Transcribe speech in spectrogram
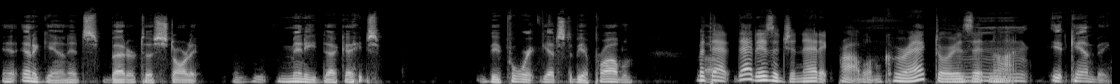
And, and again, it's better to start it many decades before it gets to be a problem. But that that is a genetic problem, correct, or is it not? Mm, It can be.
